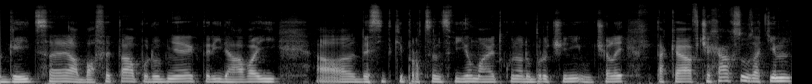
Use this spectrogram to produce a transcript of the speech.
Gatese a Buffetta a podobně, který dávají desítky procent svého majetku na dobročinný účely, tak v Čechách jsou zatím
